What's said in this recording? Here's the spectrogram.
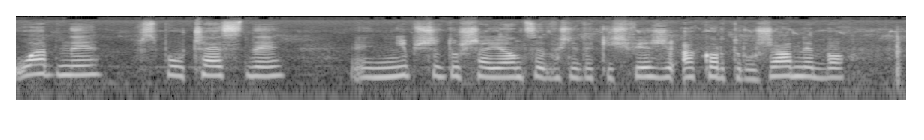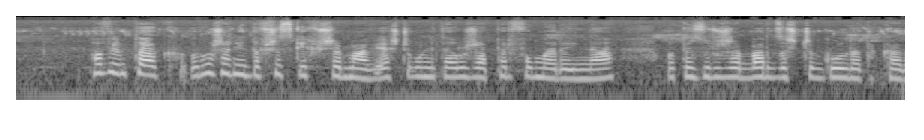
Ładny, współczesny, y, nieprzyduszający, właśnie taki świeży akord różany, bo powiem tak, róża nie do wszystkich przemawia, szczególnie ta róża perfumeryjna, bo to jest róża bardzo szczególna, taka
